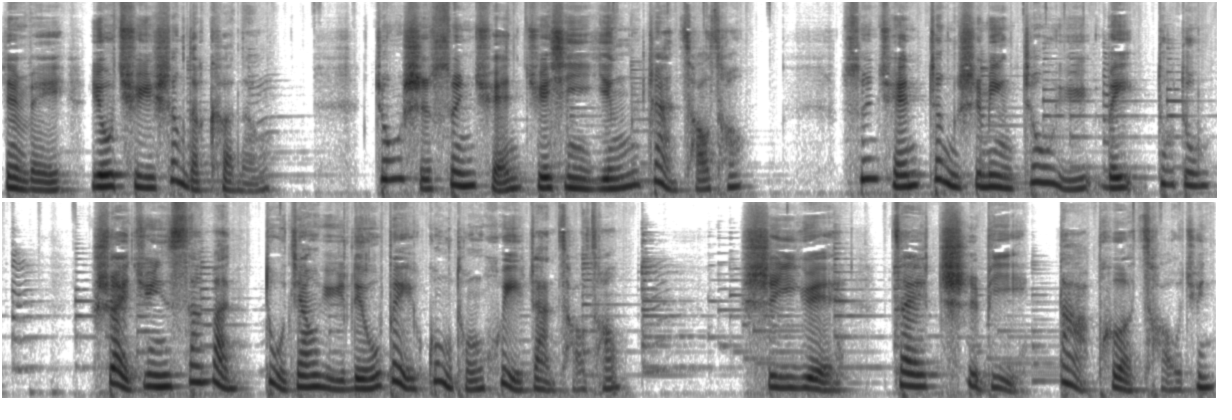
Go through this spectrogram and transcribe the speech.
认为有取胜的可能，终使孙权决心迎战曹操。孙权正式命周瑜为都督。率军三万渡江，与刘备共同会战曹操。十一月，在赤壁大破曹军。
